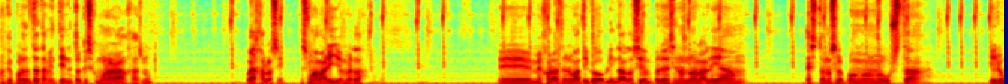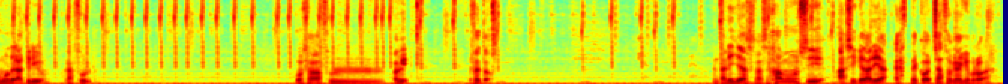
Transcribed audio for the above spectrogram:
Aunque por dentro también tiene toques como naranjas, ¿no? Voy a dejarlo así. Es un amarillo, en verdad. Eh, mejoras de neumático, blindado siempre, si no, no la lían. Esto no se lo pongo, no me gusta. Y el humo de la crío, el azul. Vamos al azul aquí. Perfecto. Ventanillas las dejamos y así quedaría este cochazo que hay que probar.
